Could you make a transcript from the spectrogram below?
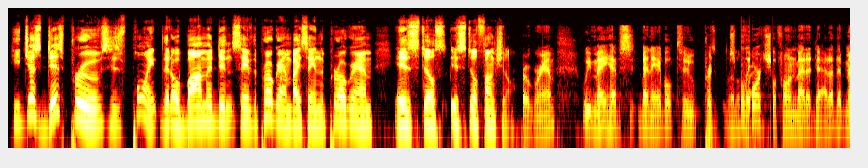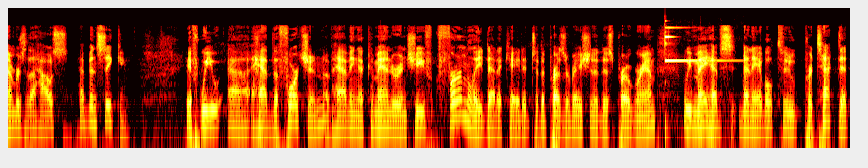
he just disproves his point that Obama didn't save the program by saying the program is still is still functional. Program we may have been able to protect telephone metadata that members of the House have been seeking. If we uh, had the fortune of having a commander in chief firmly dedicated to the preservation of this program, we may have been able to protect it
